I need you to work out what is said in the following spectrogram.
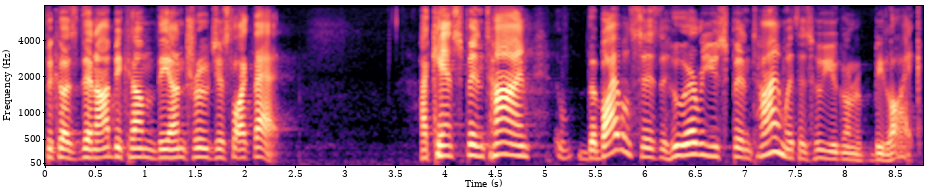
because then I become the untrue just like that. I can't spend time. The Bible says that whoever you spend time with is who you're going to be like.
